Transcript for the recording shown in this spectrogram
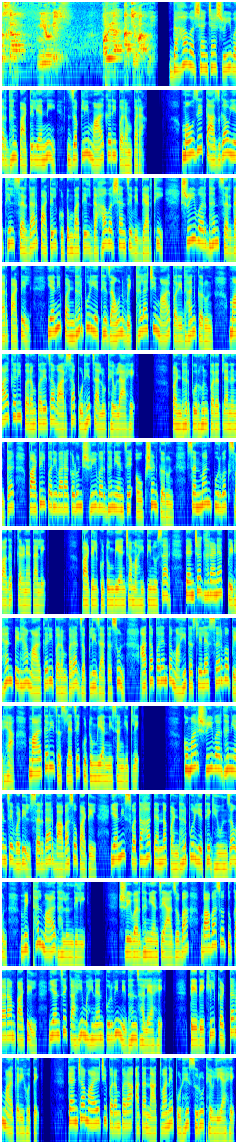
नमस्कार मी योगेश. पाहूया आजची बातमी. दहा वर्षांच्या श्रीवर्धन पाटील यांनी जपली माळकरी परंपरा. मौजे तासगाव येथील सरदार पाटील कुटुंबातील दहा वर्षांचे विद्यार्थी श्रीवर्धन सरदार पाटील यांनी पंढरपूर येथे जाऊन विठ्ठलाची माळ परिधान करून माळकरी परंपरेचा वारसा पुढे चालू ठेवला आहे. पंढरपूरहून परतल्यानंतर पाटील परिवाराकडून श्रीवर्धन यांचे औक्षण करून सन्मानपूर्वक स्वागत करण्यात आले. पाटील कुटुंबियांच्या माहितीनुसार त्यांच्या घराण्यात पिढ्यानपिढ्या माळकरी परंपरा जपली जात असून आतापर्यंत माहीत असलेल्या सर्व पिढ्या माळकरीच असल्याचे कुटुंबियांनी सांगितले. कुमार श्रीवर्धन यांचे वडील सरदार बाबासो पाटील यांनी स्वतः त्यांना पंढरपूर येथे घेऊन जाऊन विठ्ठल माळ घालून दिली. श्रीवर्धन यांचे आजोबा बाबासो तुकाराम पाटील यांचे काही महिन्यांपूर्वी निधन झाले आहे. ते देखील कट्टर माळकरी होते. त्यांच्या माळेची परंपरा आता नातवाने पुढे सुरू ठेवली आहे.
